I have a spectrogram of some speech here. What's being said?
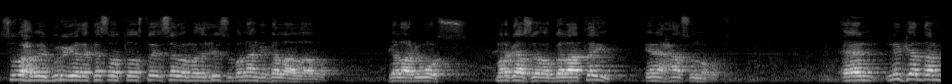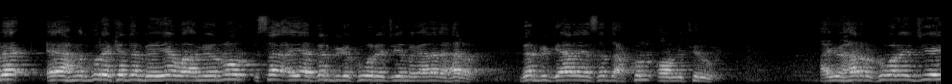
subax bay gurigeeda ka soo toostay isagoo madaxiisu banaanka ka laalaado galadhwos markaasay ogolaatay inay xaas u noqoto. Ninkan dambe ee axmed gurey ka dambeeyey waa amiir nuur isaga ayaa derbiga ku wareejiyey magaalada harar derbi gaaraya saddex kun oo mitir wey ayuu harar ku wareejiyey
